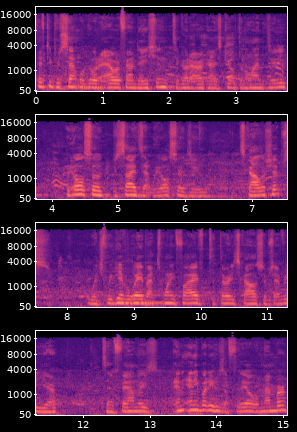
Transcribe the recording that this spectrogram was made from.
50% will go to our foundation to go to our guys killed in the line of duty. We also, besides that, we also do scholarships, which we give away about 25 to 30 scholarships every year to families any, anybody who's a FLEO member,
